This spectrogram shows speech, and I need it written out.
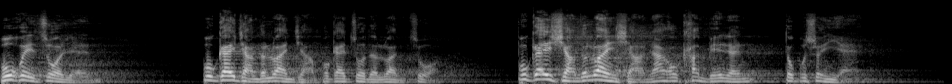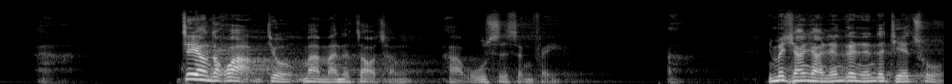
不会做人，不该讲的乱讲，不该做的乱做，不该想的乱想，然后看别人都不顺眼，啊，这样的话就慢慢的造成啊无事生非，啊，你们想想人跟人的接触，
